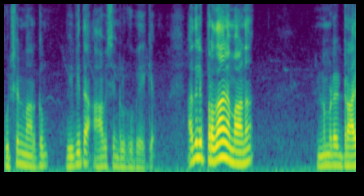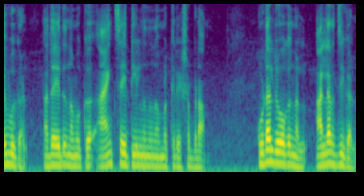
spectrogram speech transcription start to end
പുരുഷന്മാർക്കും വിവിധ ആവശ്യങ്ങൾക്ക് ഉപയോഗിക്കാം. അതിൽ പ്രധാനമാണ് നമ്മുടെ ഡ്രൈവുകൾ. അതായത് നമുക്ക് ആങ്സൈറ്റിയിൽ നിന്ന് നമുക്ക് രക്ഷപ്പെടാം. കുടൽ രോഗങ്ങൾ അലർജികൾ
